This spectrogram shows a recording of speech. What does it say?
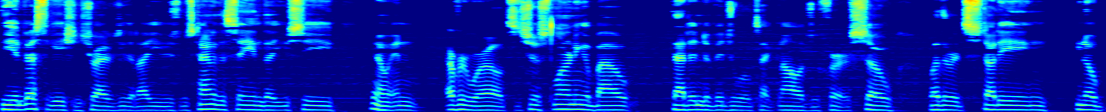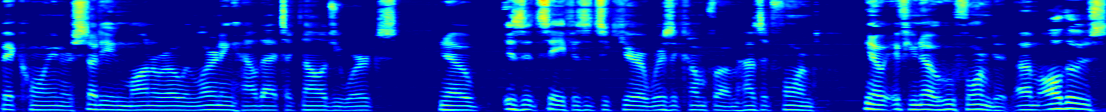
the investigation strategy that I used was kind of the same that you see, you know, in everywhere else. It's just learning about that individual technology first. So whether it's studying, you know, Bitcoin or studying Monero and learning how that technology works, you know, is it safe? Is it secure? Where's it come from? How's it formed? You know, if you know who formed it, um, all those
